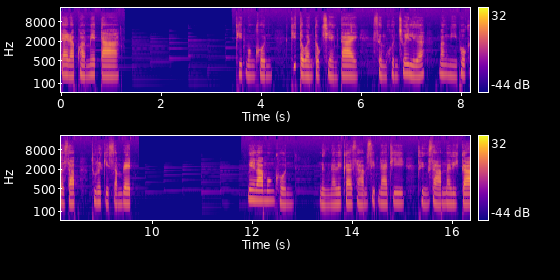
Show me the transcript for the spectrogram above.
ได้รับความเมตตา ทิศมงคล ทิศตะวันตกเฉียงใต้ เสริมคนช่วยเหลือ มั่งมีโภคทรัพย์ ธุรกิจสำเร็จ เวลามงคล1นาฬิกา30 นาทีถึง 3 นาฬิกา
